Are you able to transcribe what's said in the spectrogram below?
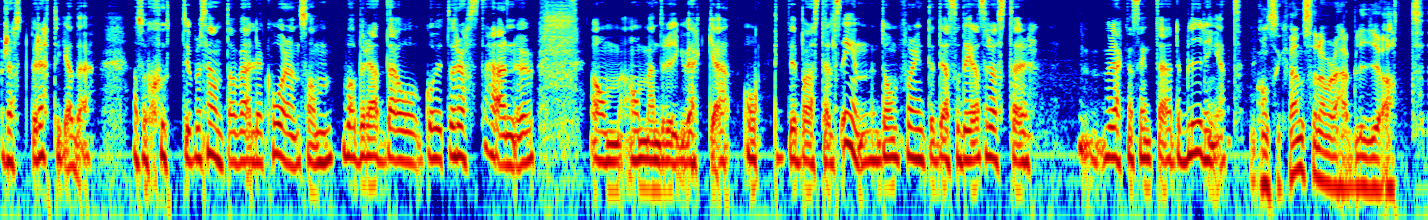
röstberättigade. Alltså 70 procent av väljarkåren som var beredda att gå ut och rösta här nu om, om en dryg vecka. Och det bara ställs in. De får inte, alltså deras röster räknas inte, det blir inget. Och konsekvensen av det här blir ju att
